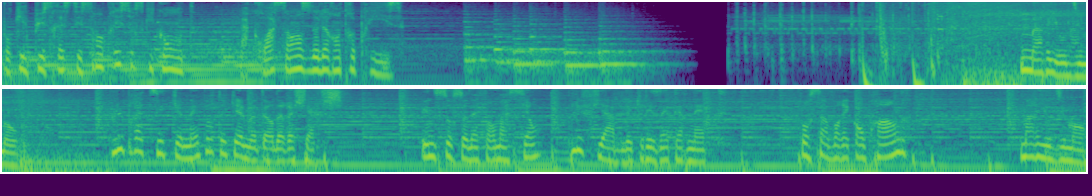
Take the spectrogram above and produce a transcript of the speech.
pour qu'ils puissent rester centrés sur ce qui compte, la croissance de leur entreprise. Mario Dumont. Plus pratique que n'importe quel moteur de recherche. Une source d'information plus fiable que les internets. Pour savoir et comprendre, Mario Dumont.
